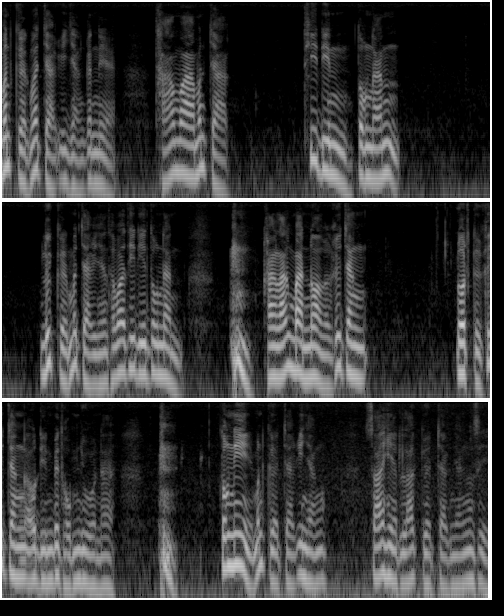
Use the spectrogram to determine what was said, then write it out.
มันเกิดมาจากอีหยังกันเนี่ย ถามว่ามันจากที่ดินตรงนั้น หรือเกิดมาจากอหย่างถ้าว่าที่ดินตรงนั้นข้างหลังบ้านนองก็คือจังรถเก็คือจังเอาดินไปถมอยู่นะ ตรงนี้มันเกิดจากอีหยังสาเหตุหลักเกิดจากหยังจังซี่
